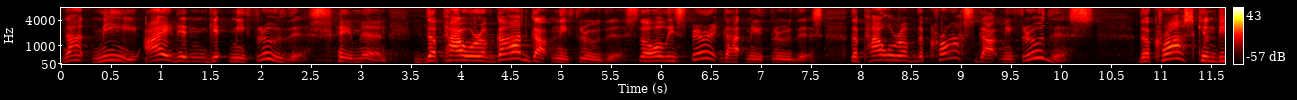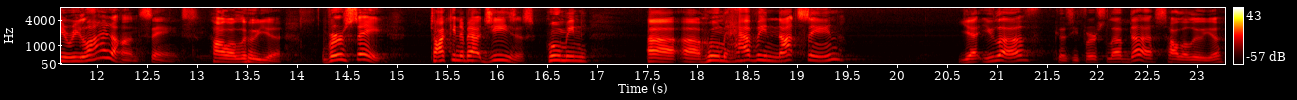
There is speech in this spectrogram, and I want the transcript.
Not me. I didn't get me through this. Amen. The power of God got me through this. The Holy Spirit got me through this. The power of the cross got me through this. The cross can be relied on, saints. Hallelujah. Verse 8, talking about Jesus, whom, uh, uh, whom having not seen, yet you love, because he first loved us. Hallelujah.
